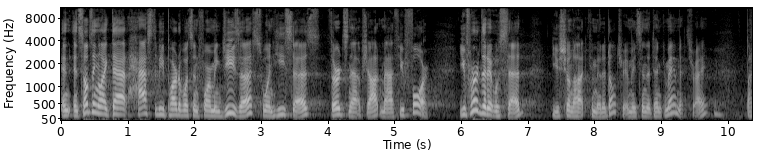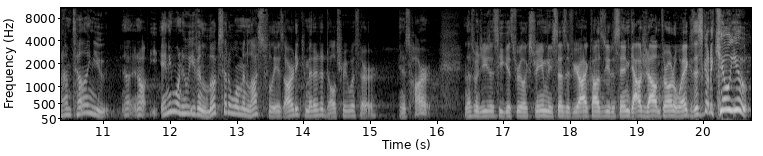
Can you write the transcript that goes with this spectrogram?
And, and something like that has to be part of what's informing Jesus when he says, third snapshot, Matthew 4. You've heard that it was said, you shall not commit adultery. I mean, it's in the Ten Commandments, right? But I'm telling you, you know, anyone who even looks at a woman lustfully has already committed adultery with her in his heart. And that's when Jesus, he gets real extreme and he says, if your eye causes you to sin, gouge it out and throw it away because it's going to kill you.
